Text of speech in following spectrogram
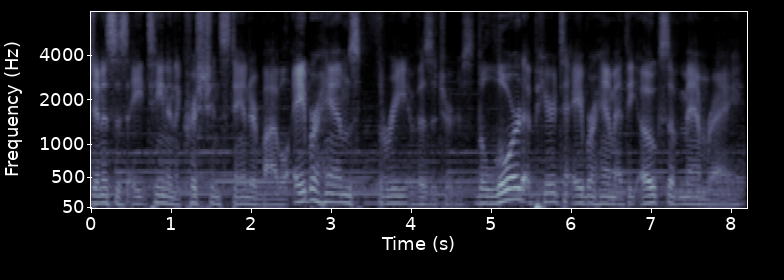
Genesis 18 in the Christian Standard Bible. Abraham's three visitors. The Lord appeared to Abraham at the oaks of Mamre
